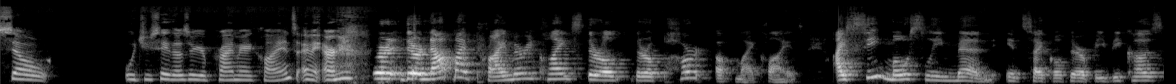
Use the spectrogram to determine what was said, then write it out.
So, would you say those are your primary clients? I mean, are they're they're not my primary clients. They're a they're a part of my clients. I see mostly men in psychotherapy because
